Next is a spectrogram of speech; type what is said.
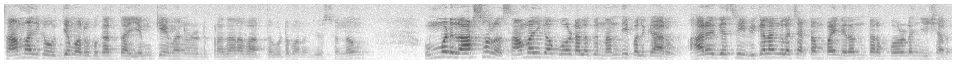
సామాజిక ఉద్యమ రూపకర్త ఎంకేఎం అనేటువంటి ప్రధాన వార్త కూడా మనం చూస్తున్నాం. ఉమ్మడి రాష్ట్రంలో సామాజిక పోరాటాలకు నంది పలికారు. ఆరోగ్యశ్రీ వికలాంగుల చట్టంపై నిరంతరం పోరాటం చేశారు.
